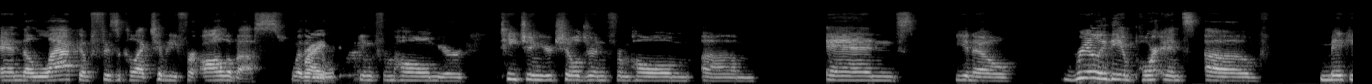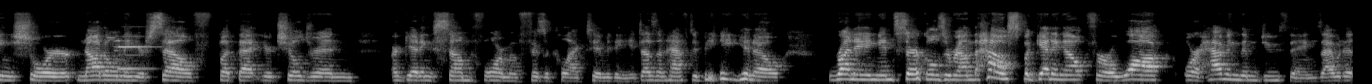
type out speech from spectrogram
and the lack of physical activity for all of us whether right. you're working from home you're teaching your children from home um, and you know really the importance of making sure not only yourself but that your children are getting some form of physical activity it doesn't have to be you know running in circles around the house but getting out for a walk or having them do things i would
